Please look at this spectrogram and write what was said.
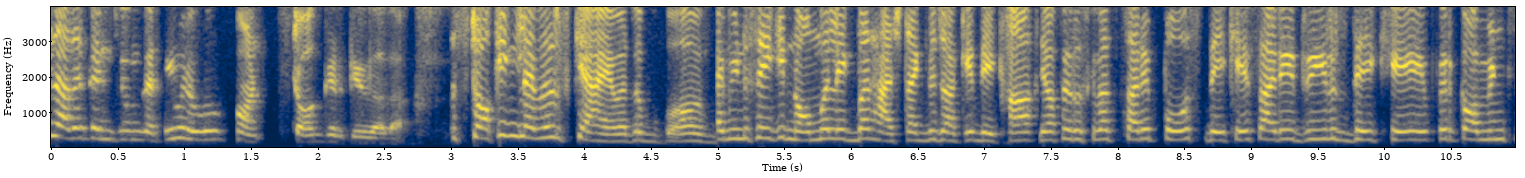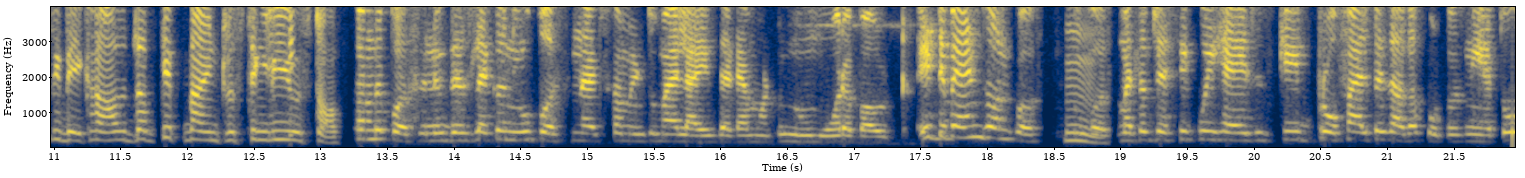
ज़्यादा कंज्यूम करती हूँ लोगों को स्टॉक करती हूँ ज़्यादा? स्टॉकिंग लेवल्स क्या है? मतलब आई मीन से कि नॉर्मल एक बार हैशटैग में जाके देखा या फिर उसके बाद सारे पोस्ट देखे सारे रील्स देखे फिर कमेंट भी देखा मतलब कितना interestingly you stalk the person. If there's like a new person that's come into my life that I want to know more about it depends on person to Hmm. मतलब जैसे कोई है जिसके प्रोफ़ाइल पे ज़्यादा फ़ोटोज़ नहीं है तो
